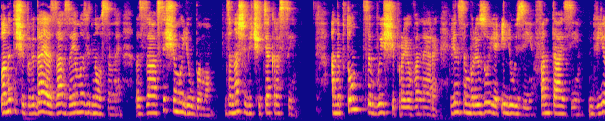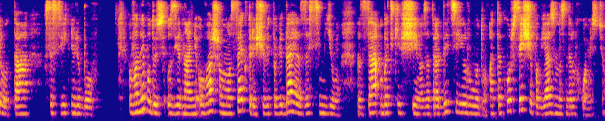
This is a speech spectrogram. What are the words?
планета, що відповідає за взаємовідносини, за все, що ми любимо, за наше відчуття краси. А Нептун це вищий прояв Венери. Він символізує ілюзії, фантазії, віру та всесвітню любов. Вони будуть у з'єднанні у вашому секторі, що відповідає за сім'ю, за батьківщину, за традиції роду, а також все, що пов'язано з нерухомістю.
